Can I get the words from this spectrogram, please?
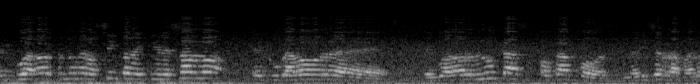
el jugador número 5 de quienes hablo, el jugador eh, el jugador Lucas Ocampos. Me dice Rafael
